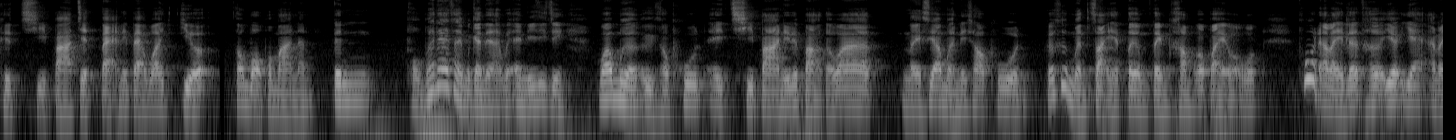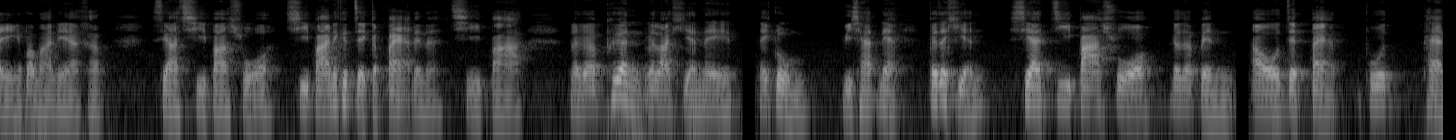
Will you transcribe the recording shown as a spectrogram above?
คือชีปาเจ็ดแปะนี่แปลว่าเยอะต้องบอกประมาณนั้น เป็น ผมไม่แน่ใจเหมือนกันนะอันนี้จริงๆ ว่าเมืองอื่นเขาพูดไอชีปานี่หรือเปล่า แต่ว่าในเซียเหมือนที่ชอบพูด ก็คือเหมือนใส่เติมเต็มคำเข้าไปบอกว่าพูดอะไรเลอะเทอะเยอะแยะอะไรอย่างเงี้ยประมาณนี้ครับเซียชีปาชัวชีปานี่คือเจ็ดกับแปดเลยนะ ชีปา แล้วก็เพื่อนเวลาเขียนในในกลุ่ม WeChat เนี่ย ก็จะเขียนเซียจีปาชัวก็จะเป็นเอาเจ็ดแปดพูดแทน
